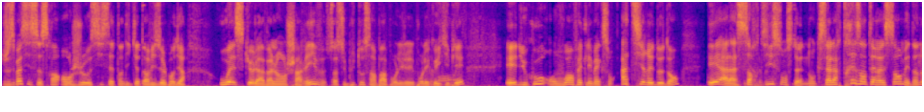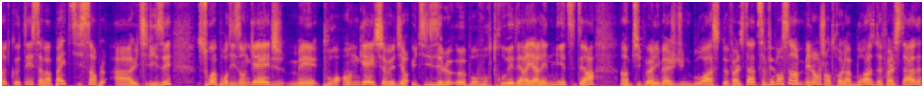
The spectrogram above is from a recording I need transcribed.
je sais pas si ce sera en jeu aussi cet indicateur visuel pour dire où est-ce que l'avalanche arrive. Ça c'est plutôt sympa pour les, pour les coéquipiers et du coup on voit en fait les mecs sont attirés dedans et à la sortie sont stun. Donc ça a l'air très intéressant mais d'un autre côté ça va pas être si simple à utiliser. Soit pour disengage mais pour engage ça veut dire utiliser le E pour vous retrouver derrière l'ennemi etc. Un petit peu à l'image d'une bourrasque de Falstad. Ça me fait penser à un mélange entre la bourrasque de Falstad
